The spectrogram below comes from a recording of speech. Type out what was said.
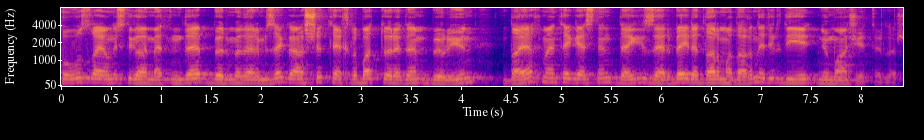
Tovuz rayonu istiqamətində bölmələrimizə qarşı təxribat törədən bölüyün dayaq məntəqəsinin dəqiq zərbə ilə darmadağın edildiyi nümayiş etdirilir.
